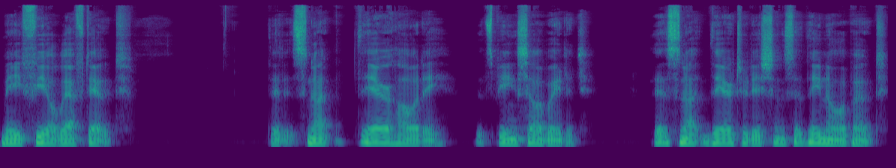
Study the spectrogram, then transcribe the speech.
may feel left out that it's not their holiday that's being celebrated, that it's not their traditions that they know about.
